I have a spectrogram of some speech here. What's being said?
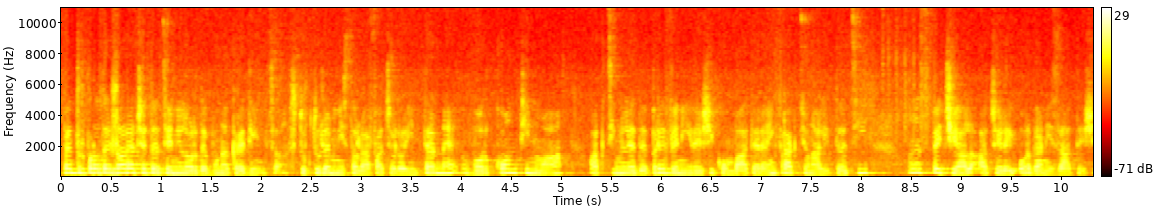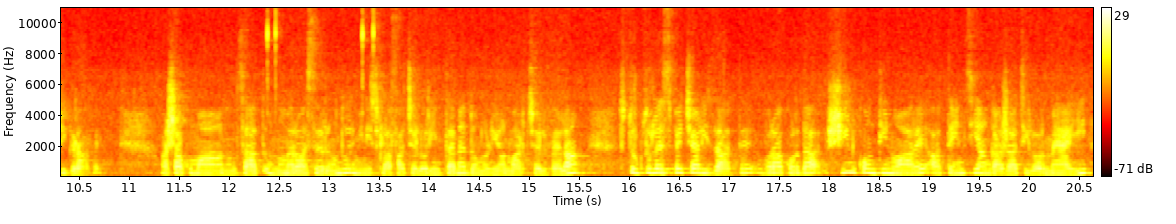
Pentru protejarea cetățenilor de bună credință, structurile Ministerului Afacerilor Interne vor continua acțiunile de prevenire și combatere a infracționalității, în special a celei organizate și grave. Așa cum a anunțat în numeroase rânduri Ministrul Afacerilor Interne, domnul Ion Marcel Vela, structurile specializate vor acorda și în continuare atenție angajaților MEAI,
